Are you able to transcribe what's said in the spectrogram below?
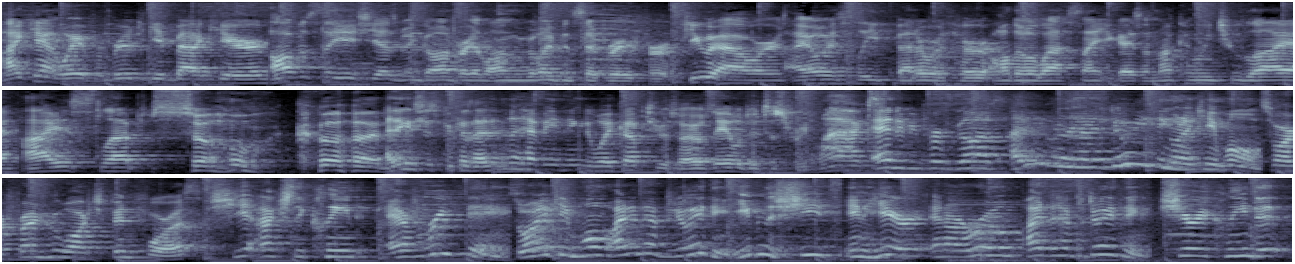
I can't wait for Britt to get back here. Obviously, she hasn't been gone very long. We've only been separated for a few hours. I always sleep better with her, although last night, you guys, I'm not going to lie, I slept so good. I think it's just because I didn't have anything to wake up to, so I was able to just relax. And to be perfectly honest, I didn't really have to do anything when I came home. So our friend who watched Finn for us, she actually cleaned everything. So when I came home, I didn't have to do anything. Even the sheets in here in our room, I didn't have to do anything. Sherry cleaned it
